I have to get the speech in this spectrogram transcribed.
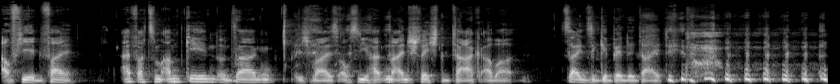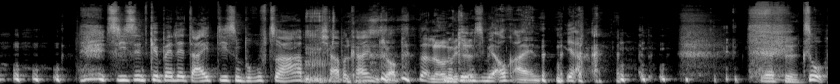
Auf jeden Fall. Einfach zum Amt gehen und sagen, ich weiß, auch Sie hatten einen schlechten Tag, aber seien Sie gebenedeit. Sie sind gebenedeit, diesen Beruf zu haben. Ich habe keinen Job. Hallo, Nun bitte. geben Sie mir auch einen. Ja. Sehr schön. So,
